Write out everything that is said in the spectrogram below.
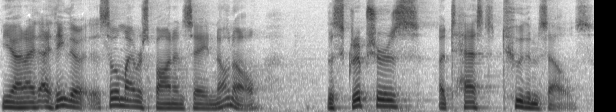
Yeah, and I, I think that some might respond and say, no, no, the scriptures attest to themselves.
